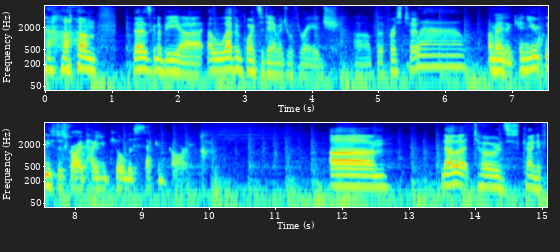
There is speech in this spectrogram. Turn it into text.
um, that is gonna be uh 11 points of damage with rage. Uh, for the first hit. Wow. Amazing. Can you please describe how you kill the second guard? Um, now that Toad's kind of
